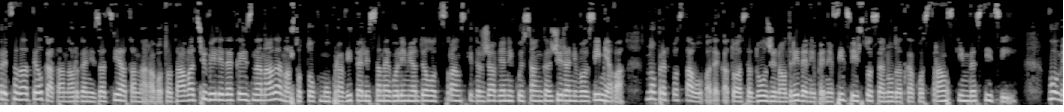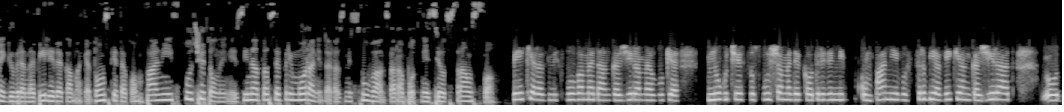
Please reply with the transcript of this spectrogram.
Председателката на Организацијата на работодавачи вели дека изненадена што токму управители се најголемиот дел од странски државјани кои се ангажирани во земјава, но предпоставува дека тоа се должи на одредени бенефиции што се нудат како странски инвестиции. Во меѓувреме вели дека македонските компании, вклучително и низината, се приморани да размислуваат за работници од странство веќе размислуваме да ангажираме луѓе. Многу често слушаме дека одредени компании во Србија веќе ангажираат од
